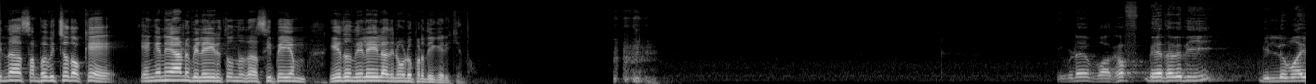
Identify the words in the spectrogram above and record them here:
ഇന്ന് സംഭവിച്ചതൊക്കെ എങ്ങനെയാണ് വിലയിരുത്തുന്നത്? സി പി എം ഏത് നിലയിൽ അതിനോട് പ്രതികരിക്കുന്നു? ഇവിടെ വഖഫ് ഭേദഗതി ബില്ലുമായി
